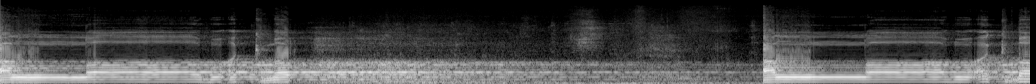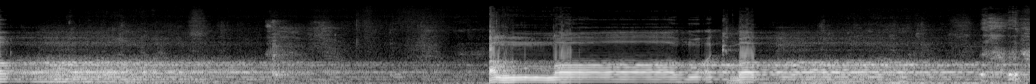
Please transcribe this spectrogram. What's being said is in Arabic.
الله أكبر. الله أكبر.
